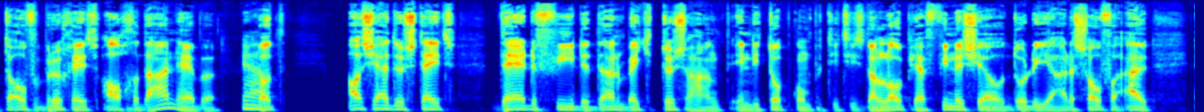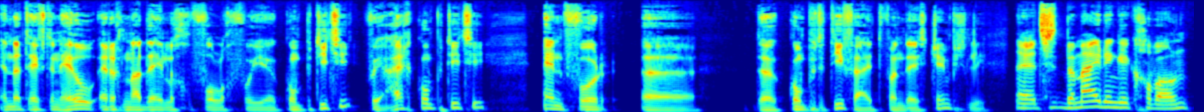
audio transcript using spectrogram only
te overbruggen is, al gedaan hebben. Ja. Want als jij dus steeds derde, vierde, daar een beetje tussen hangt in die topcompetities, dan loop jij financieel door de jaren zoveel uit. En dat heeft een heel erg nadelig gevolg voor je competitie, voor je eigen competitie en voor eh, de competitiefheid van deze Champions League. Nee, het is bij mij denk ik gewoon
